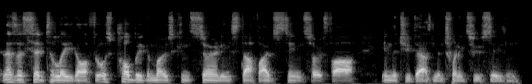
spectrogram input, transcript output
And as I said to lead off, it was probably the most concerning stuff I've seen so far in the 2022 season.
